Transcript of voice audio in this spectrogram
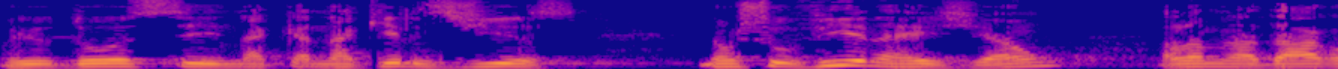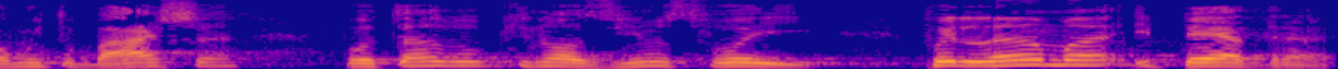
O Rio Doce, na, naqueles dias, não chovia na região, a lâmina d'água muito baixa, portanto, o que nós vimos foi, foi lama e pedra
